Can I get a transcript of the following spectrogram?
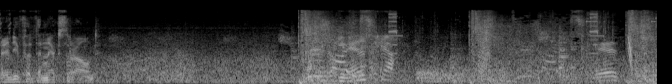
Ready for the next round. Yes. Yes.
